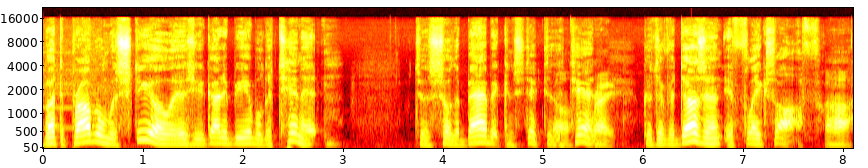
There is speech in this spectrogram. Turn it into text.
But the problem with steel is you've got to be able to tin it to, so the babbit can stick to the Oh, tin. right. Because if it doesn't, it flakes off. Ah,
